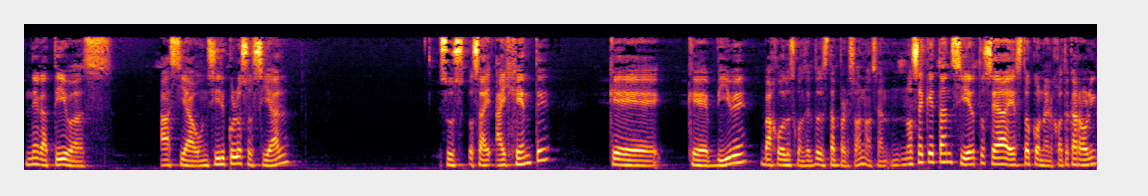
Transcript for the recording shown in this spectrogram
negativas hacia un círculo social. Sus, o sea, hay gente que, que vive bajo los conceptos de esta persona. O sea, no sé qué tan cierto sea esto con el J.K. Rowling,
